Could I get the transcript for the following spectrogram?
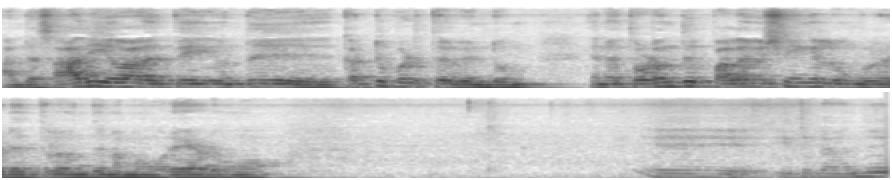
அந்த சாதியவாதத்தை வந்து கட்டுப்படுத்த வேண்டும். என தொடர்ந்து பல விஷயங்கள் உங்களிடத்தில் வந்து நம்ம உரையாடுவோம். இதில் வந்து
